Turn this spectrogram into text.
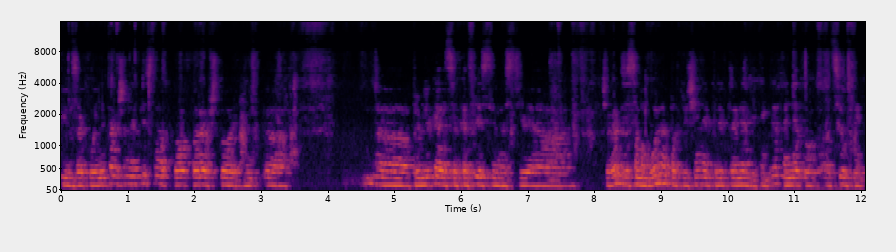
и в законе также написано, что э, э, привлекается к ответственности человек за самовольное подключение к электроэнергии. Конкретно нет отсылки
